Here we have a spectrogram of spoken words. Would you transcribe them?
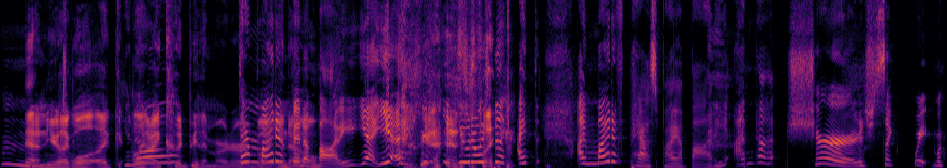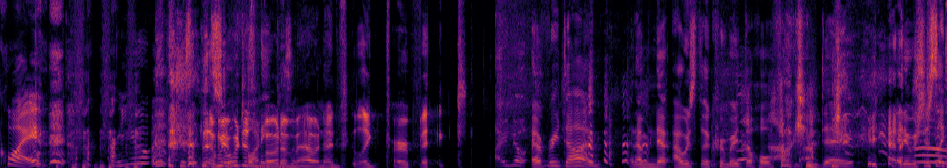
hmm. Yeah, and you're like, well, like, You like I could be the murderer. There but, might you have been a body. Yeah, yeah. You would it's always be like- like, I, th- I might have passed by a body. I'm not sure. And she's like, wait, McCoy, are you? She's like, Then it's we so would just vote him out, and I'd feel like perfect. I know every time, and I'm ne- I was the crewmate the whole fucking day, and it was just like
